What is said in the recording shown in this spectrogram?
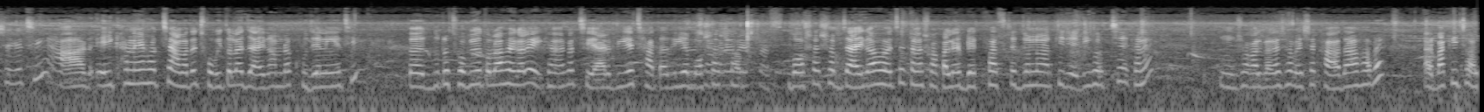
এসে গেছি। আর এইখানে হচ্ছে আমাদের ছবি তোলার জায়গা আমরা খুঁজে নিয়েছি। তো দুটো ছবিও তোলা হয়ে গেলে এখানে একটা চেয়ার দিয়ে ছাতা দিয়ে বসার সব বসার সব জায়গা হয়েছে। এখানে সকালের ব্রেকফাস্টের জন্য আর কি রেডি হচ্ছে এখানে। সকালবেলা সব এসে খাওয়া দাওয়া হবে। আর বাকি চল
